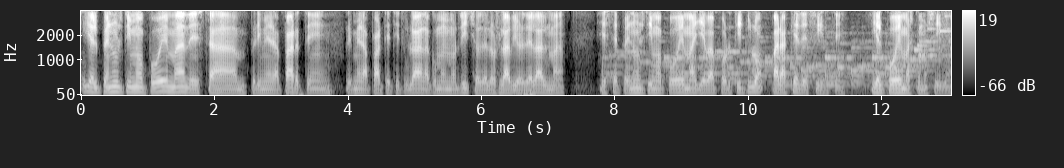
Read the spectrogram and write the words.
Y el penúltimo poema de esta primera parte, primera parte titulada, como hemos dicho, de los labios del alma, este penúltimo poema lleva por título ¿Para qué decirte? Y el poema es como sigue.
